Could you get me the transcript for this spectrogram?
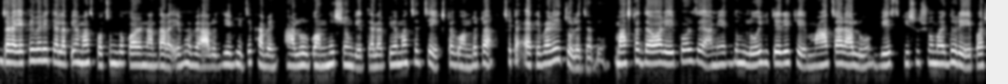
যারা একেবারেই তেলাপিয়া মাছ পছন্দ করে না, তারা এভাবে আলু দিয়ে ভেজে খাবেন। আলুর গন্ধের সঙ্গে তেলাপিয়া মাছের যে এক্সট্রা গন্ধটা, সেটা একেবারেই চলে যাবে। মাছটা দেওয়ার এই পর্যায়ে আমি একদম লো হিটে রেখে মাছ আর আলু বেশ কিছু সময় ধরে এপাশ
